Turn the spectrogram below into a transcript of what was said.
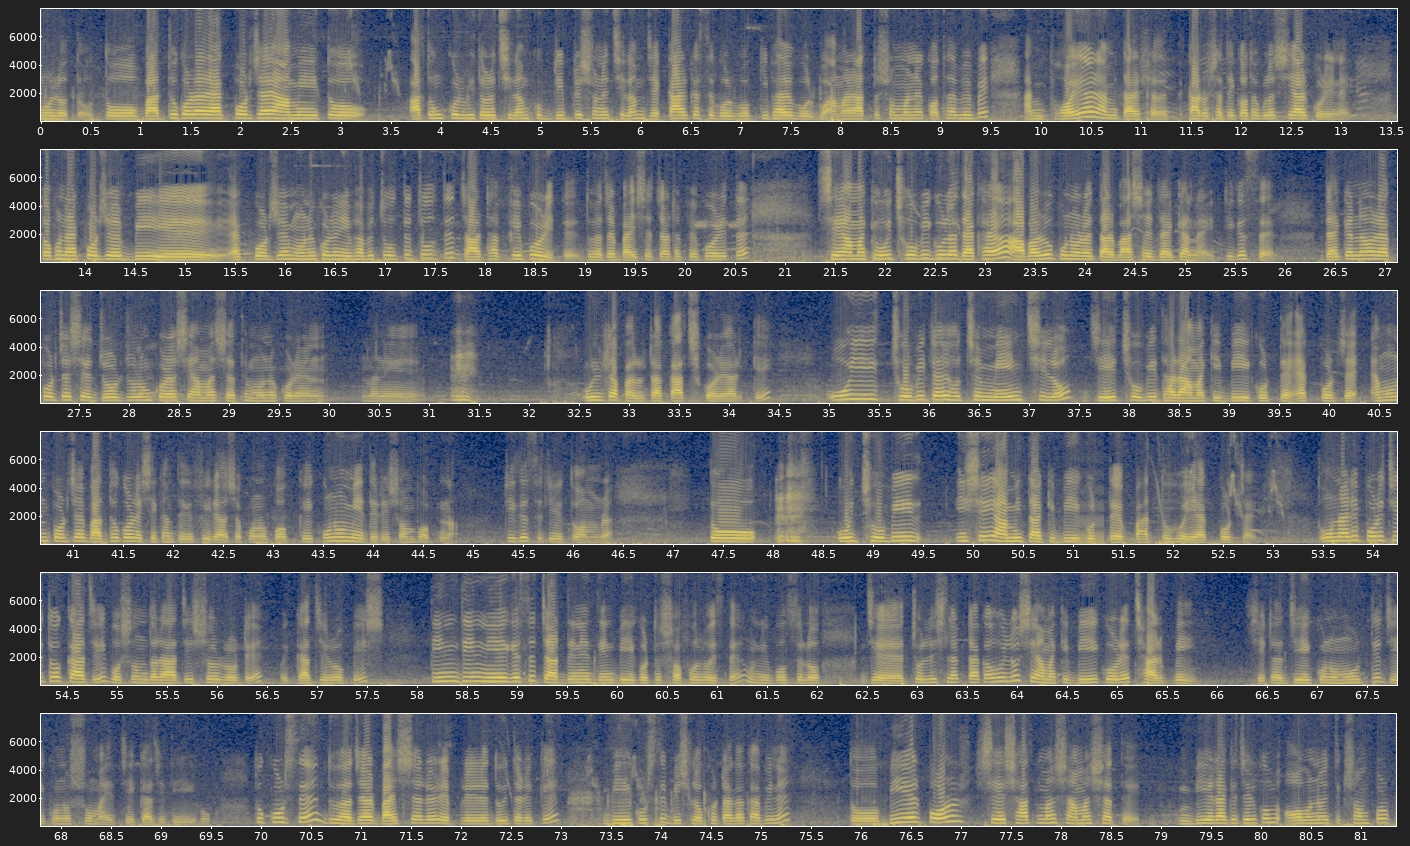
মূলত। তো বাধ্য করার এক পর্যায়ে আমি তো আতঙ্কর ভিতরে ছিলাম, খুব ডিপ্রেশনে ছিলাম যে কার কাছে বলব, কীভাবে বলব? আমার আত্মসম্মানের কথা ভেবে আমি ভয়ে আর আমি তার সাথে কারোর সাথে কথাগুলো শেয়ার করি নাই। তখন এক পর্যায়ে বিয়ে, এক পর্যায়ে মনে করেন এভাবে চলতে চলতে চারটা ফেব্রুয়ারিতে দু হাজার বাইশের চারটা ফেব্রুয়ারিতে সে আমাকে ওই ছবিগুলো দেখায় আবারও পুনরায় তার বাসায় ডাইকা নেয়, ঠিক আছে? ডাইকা নেওয়ার এক পর্যায়ে সে জোর জুলুম করে সে আমার সাথে মনে করেন মানে উল্টাপাল্টা কাজ করে আর কি। ওই ছবিটাই হচ্ছে মেইন ছিল, যে ছবি ধারা আমাকে বিয়ে করতে এক পর্যায়ে, এমন পর্যায়ে বাধ্য করে সেখান থেকে ফিরে আসা কোনো পক্ষে কোনো মেয়েদেরই সম্ভব না, ঠিক আছে? যেহেতু আমরা, তো ওই ছবির ইসেই আমি তাকে বিয়ে করতে বাধ্য হই এক পর্যায়ে। ওনারই পরিচিত কাজী বসুন্ধরা আজিশ্বর রোডে, ওই কাজীর অফিস। তিন দিন নিয়ে গেছে, চার দিনের দিন বিয়ে করতে সফল হয়েছে উনি বলছিল যে, চল্লিশ লাখ টাকা হইলেও সে আমাকে বিয়ে করে ছাড়বেই। সেটা যে কোনো মুহূর্তে, যে কোনো সময়, যে কাজে দিয়েই হোক। তো করছে দু হাজার বাইশ সালের এপ্রিলের দুই তারিখে বিয়ে করছে বিশ লক্ষ টাকা কাবিনে। তো বিয়ের পর সে সাত মাস আমার সাথে বিয়ের আগে যেরকম অনৈতিক সম্পর্ক,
